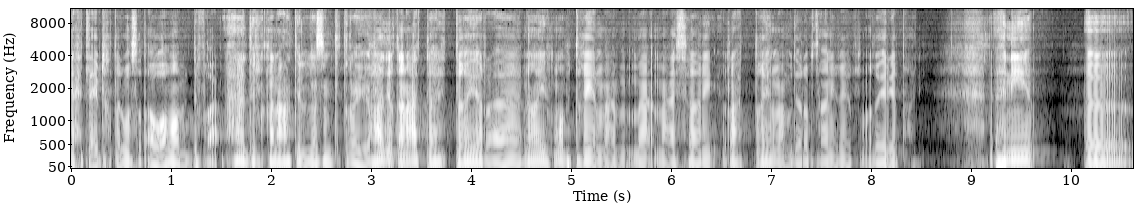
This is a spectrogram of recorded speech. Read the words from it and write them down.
تحت لعيبة خط الوسط أو أمام الدفاع. هذه القناعات اللي لازم تتغير. هذه القناعات تتغير آه، نايف ما بتتغير مع مع, مع ساري راح تتغير مع مدرب ثاني غير غير إيطالي. هني آه،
